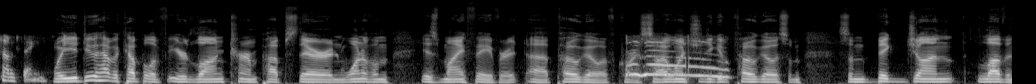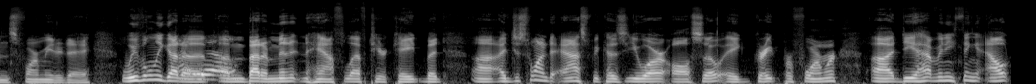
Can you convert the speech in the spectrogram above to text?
something. Well, you do have a couple of your long term pups there, and one of them is my favorite, uh, Pogo, of course. Pogo! So I want you to give Pogo some some big John Lovins for me today. We've only got a, um, about a minute and a half left here, Kate, but uh, I just wanted to ask because you are also a great performer. Uh, do you have anything out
